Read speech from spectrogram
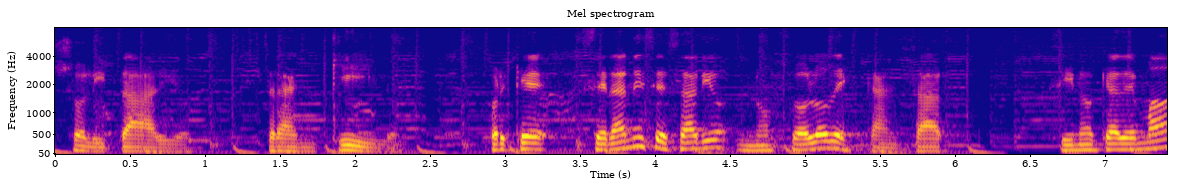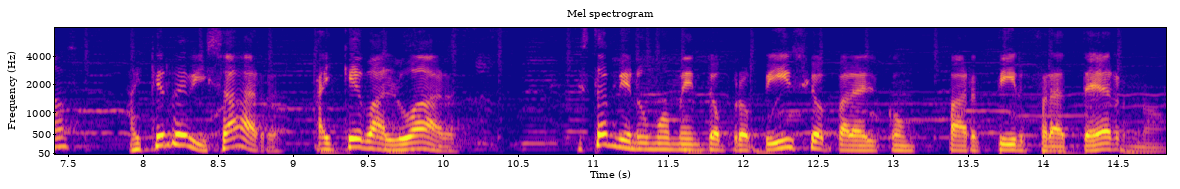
solitario, tranquilo, porque será necesario no solo descansar, sino que además hay que revisar, hay que evaluar. Es también un momento propicio para el compartir fraterno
